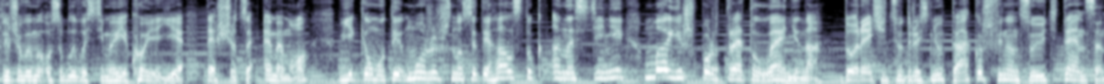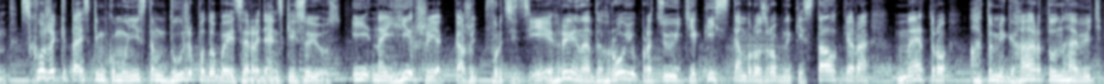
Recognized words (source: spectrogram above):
ключовими особливостями якої є те, що це ММО, в якому ти можеш носити галстук, а на стіні маєш портрет Леніна. До речі, цю дресню також фінансують Tencent. Схоже, китайським комуністам дуже подобається радянський союз. І найгірше, як кажуть творці цієї гри, над грою працюють якісь там розробники Сталкера, Метро, Атомік Гарту навіть.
